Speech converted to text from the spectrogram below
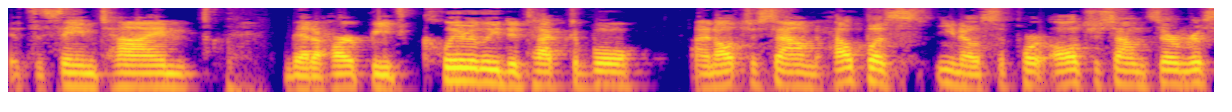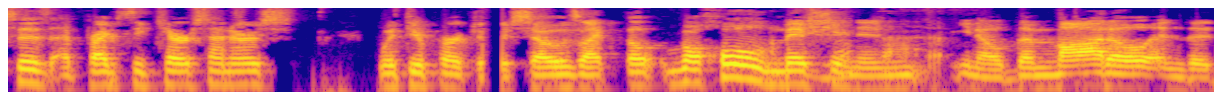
It's the same time that a heartbeat's clearly detectable. An ultrasound help us, you know, support ultrasound services at pregnancy care centers with your purchase. So it was like the, the whole mission and you know the model and the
